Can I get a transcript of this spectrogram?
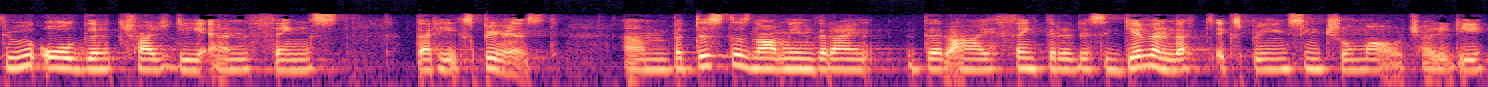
through all the tragedy and things that he experienced. Um, but this does not mean that I that I think that it is a given that experiencing trauma or tragedy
